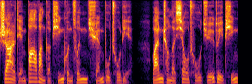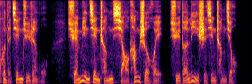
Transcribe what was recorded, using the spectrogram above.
十二点八万个贫困村全部出列，完成了消除绝对贫困的艰巨任务，全面建成小康社会取得历史性成就。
